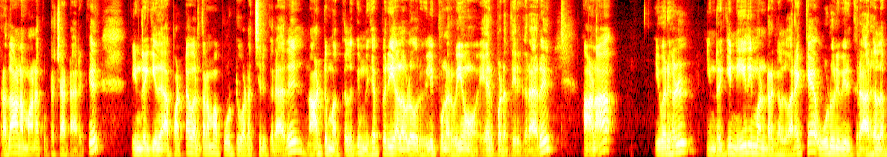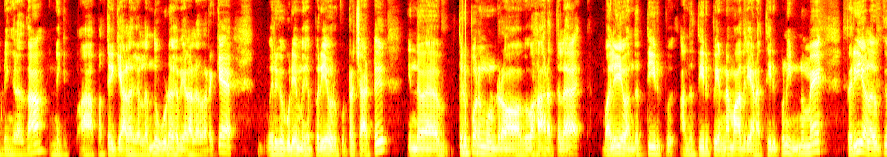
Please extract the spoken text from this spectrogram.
பிரதானமான குற்றச்சாட்டா இருக்கு. இன்றைக்கு இதை பட்டவர்த்தனமா போட்டு உடைச்சிருக்கிறாரு. நாட்டு மக்களுக்கு மிகப்பெரிய அளவில் ஒரு விழிப்புணர்வையும் ஏற்படுத்தி இருக்கிறாரு ஆனால் இவர்கள் இன்றைக்கு நீதிமன்றங்கள் வரைக்க ஊடுருவி இருக்கிறார்கள் அப்படிங்கிறது தான் இன்னைக்கு பத்திரிகையாளர்கள்லேருந்து ஊடகவியலாளர் வரைக்க இருக்கக்கூடிய மிகப்பெரிய ஒரு குற்றச்சாட்டு. இந்த திருப்பரங்குன்றம் விவகாரத்தில் வழியை வந்த தீர்ப்பு. அந்த தீர்ப்பு என்ன மாதிரியான தீர்ப்புன்னு இன்னுமே பெரிய அளவுக்கு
